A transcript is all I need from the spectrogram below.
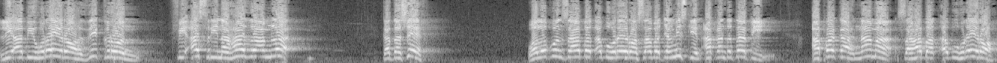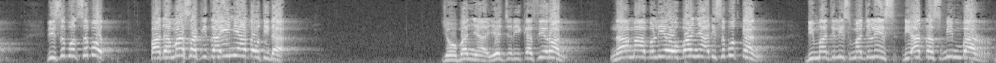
li Abi Hurairah dzikrun fi asrina hadza am la? Kata Syekh, walaupun sahabat Abu Hurairah sahabat yang miskin akan tetapi apakah nama sahabat Abu Hurairah disebut-sebut pada masa kita ini atau tidak? Jawabannya yajri katsiran. Nama beliau banyak disebutkan di majelis-majelis, di atas mimbar,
